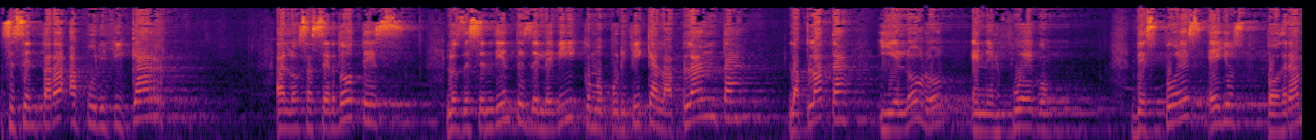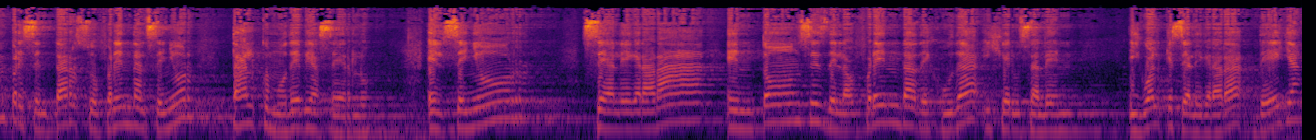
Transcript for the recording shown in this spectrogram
se sentará a purificar a los sacerdotes, los descendientes de Leví, como purifica la planta, la plata y el oro en el fuego Después ellos podrán presentar su ofrenda al Señor tal como debe hacerlo. El Señor se alegrará entonces de la ofrenda de Judá y Jerusalén, igual que se alegrará de ella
